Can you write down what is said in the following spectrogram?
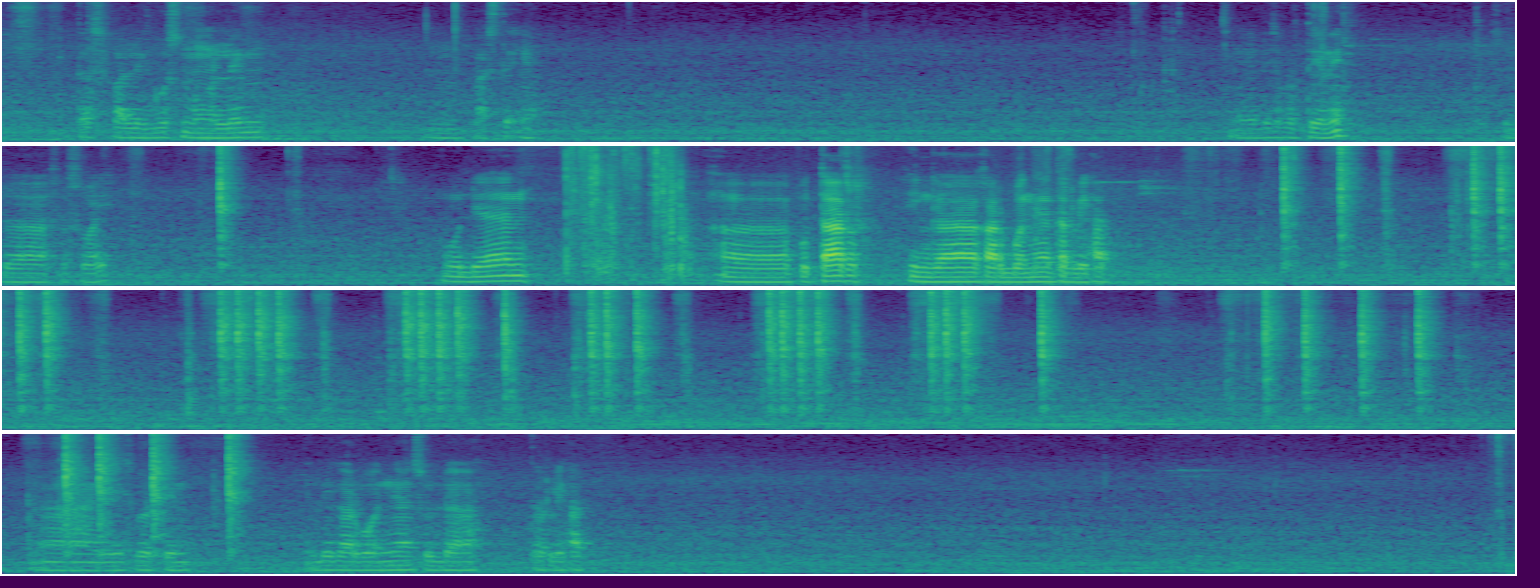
Kita sekaligus mengelem hmm, plastiknya jadi seperti ini. Sudah sesuai. Kemudian uh, putar hingga karbonnya terlihat nah ini seperti ini jadi karbonnya sudah terlihat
